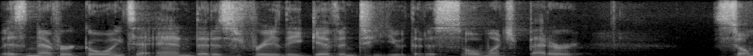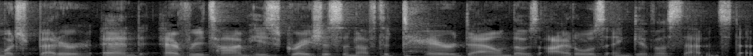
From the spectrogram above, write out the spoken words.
is never going to end, that is freely given to you, that is so much better. So much better. And every time he's gracious enough to tear down those idols and give us that instead.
